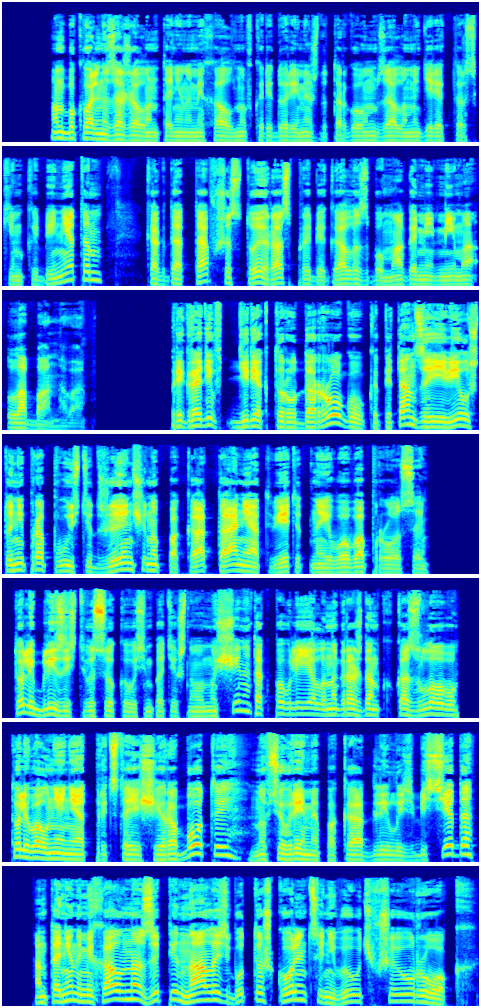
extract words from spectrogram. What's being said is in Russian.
Он буквально зажал Антонину Михайловну в коридоре между торговым залом и директорским кабинетом, когда та в шестой раз пробегала с бумагами мимо Лобанова. Преградив директору дорогу, капитан заявил, что не пропустит женщину, пока та не ответит на его вопросы. То ли близость высокого симпатичного мужчины так повлияла на гражданку Козлову, то ли волнение от предстоящей работы, но все время, пока длилась беседа, Антонина Михайловна запиналась, будто школьница, не выучившая урок.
